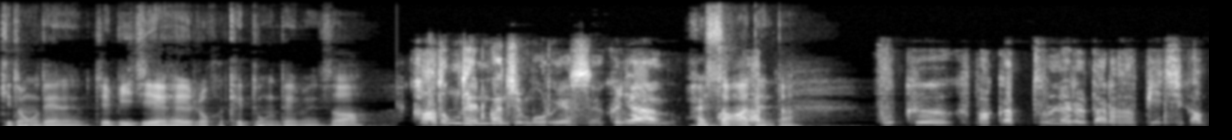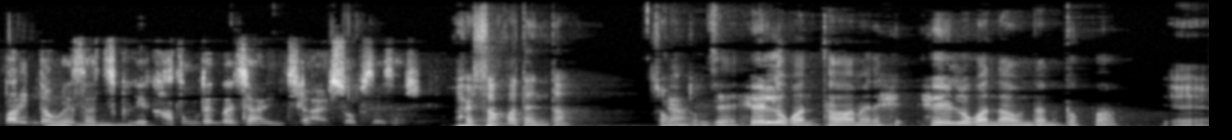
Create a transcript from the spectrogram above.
기동되는 이제 미지의 헤일로가 기동되면서 가동되는 건지 모르겠어요 그냥 활성화된다. 부- 그, 그 바깥 둘레를 따라서 빛이 깜빡인다고 해서 음. 그게 가동된 건지 아닌지를 알 수 없어요 사실 활성화 된다 그냥 정도. 이제 헤일로가 다음에는 헤- 헤일로가 나온다는 떡밥? 예,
